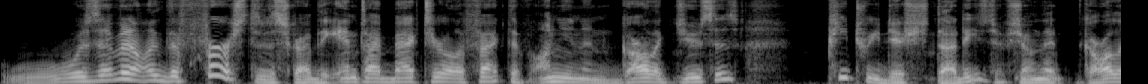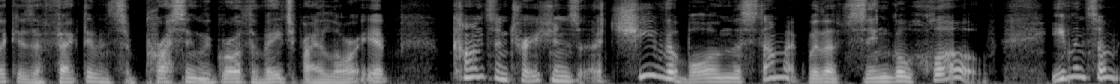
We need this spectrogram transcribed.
was evidently the first to describe the antibacterial effect of onion and garlic juices. Petri dish studies have shown that garlic is effective in suppressing the growth of H. pylori at concentrations achievable in the stomach with a single clove. Even some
